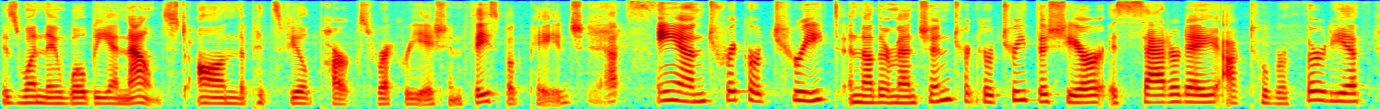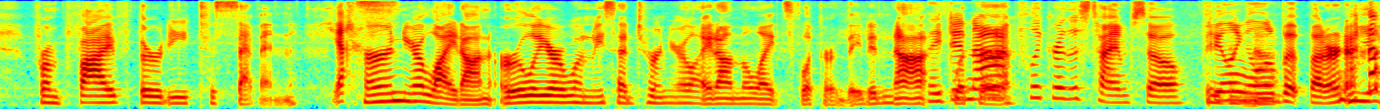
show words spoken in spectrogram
is when they will be announced on the Pittsfield Parks Recreation Facebook page. Yes. And Trick or Treat, another mention, Trick or Treat this year is Saturday, October 30th from 5:30 to 7. Yes. Turn your light on. Earlier when we said turn your light on, the lights flickered. They did not They did not flicker this time, so They feeling a little bit better now.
